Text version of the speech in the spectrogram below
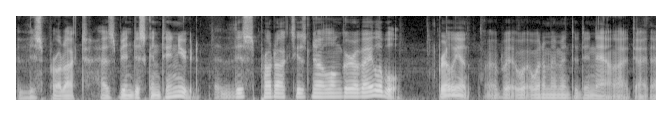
This product has been discontinued. This product is no longer available. Brilliant. Uh, what am I meant to do now? I, I,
